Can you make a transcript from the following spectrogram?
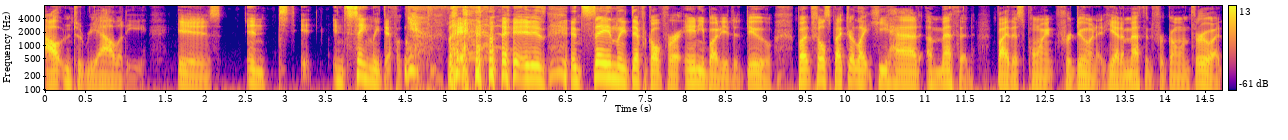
out into reality is in, it, insanely difficult. it is insanely difficult for anybody to do. But Phil Spector, like he had a method by this point for doing it. He had a method for going through it.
